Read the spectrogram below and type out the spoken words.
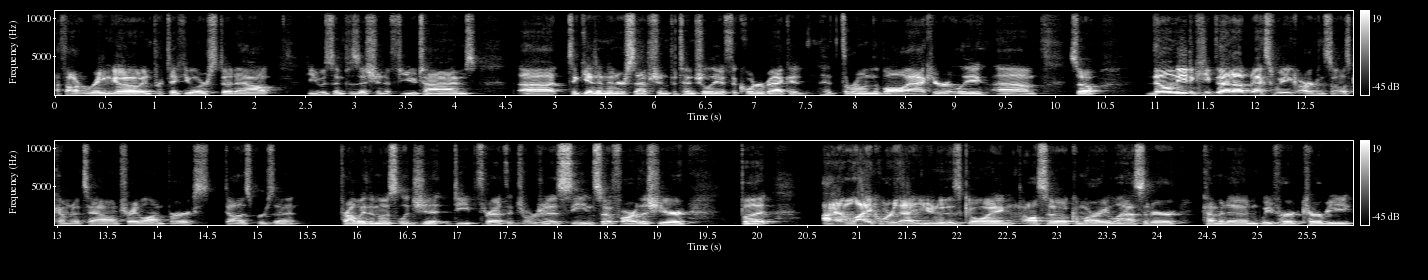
I thought Ringo in particular stood out. He was in position a few times uh, to get an interception potentially if the quarterback had, had thrown the ball accurately. Um, so they'll need to keep that up next week. Arkansas is coming to town. Treylon Burks does present probably the most legit deep threat that Georgia has seen so far this year. But I like where that unit is going. Also, Kamari Lassiter coming in. We've heard Kirby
